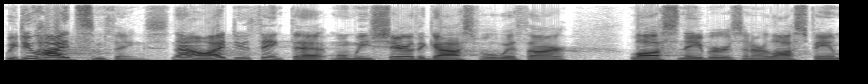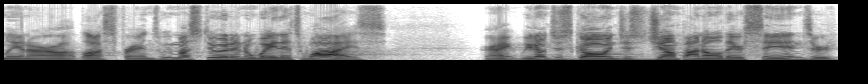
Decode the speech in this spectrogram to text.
We do hide some things. Now, I do think that when we share the gospel with our lost neighbors and our lost family and our lost friends, we must do it in a way that's wise, right? We don't just go and just jump on all their sins or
